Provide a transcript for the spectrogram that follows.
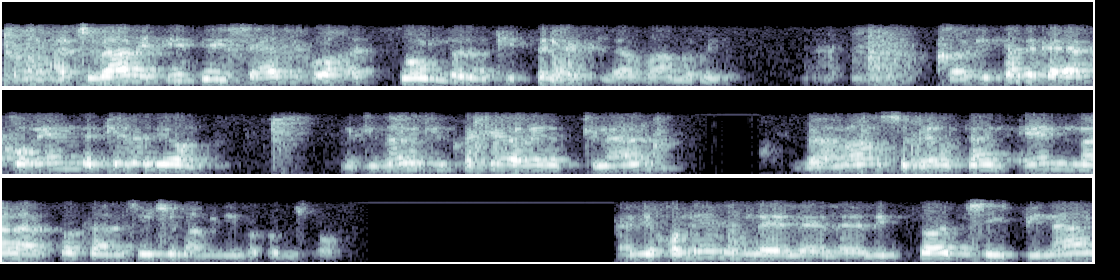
התשובה האמיתית היא שהיה ויכוח עצום בין מלכיצדק לאברהם אבינו. מלכיצדק היה כהן לכל עליון. מלכיצדק הסתכל על ארץ כנען ואמר שבארץ אין מה לעשות לאנשים שמאמינים בקודש ברוך הם יכולים למצוא איזושהי פינה,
